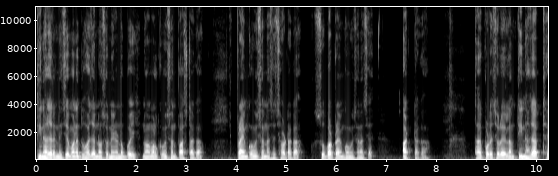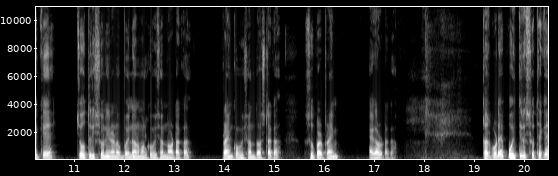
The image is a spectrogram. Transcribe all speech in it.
তিন হাজারের নিচে মানে দু হাজার নশো নিরানব্বই নর্মাল কমিশন পাঁচ টাকা প্রাইম কমিশন আছে ছ টাকা সুপার প্রাইম কমিশন আছে আট টাকা। তারপরে চলে এলাম তিন হাজার থেকে চৌত্রিশশো নিরানব্বই নর্মাল কমিশন ন টাকা প্রাইম কমিশন দশ টাকা সুপার প্রাইম এগারো টাকা। তারপরে পঁয়ত্রিশশো থেকে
